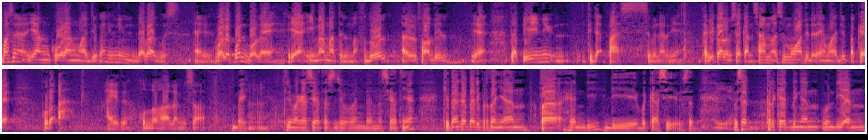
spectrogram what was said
masa yang kurang maju kan ini tidak bagus. Nah. Walaupun boleh ya imamatul mafdul al-fadil ya, tapi ini tidak pas sebenarnya. Tapi kalau misalkan sama semua tidak ada yang maju pakai Qur'an. Nah, itu. Allah alam Baik. Hmm. Terima kasih atas jawaban dan nasihatnya. Kita angkat tadi pertanyaan Pak Hendy di Bekasi, Ustaz. Iya. Ustaz terkait dengan undian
